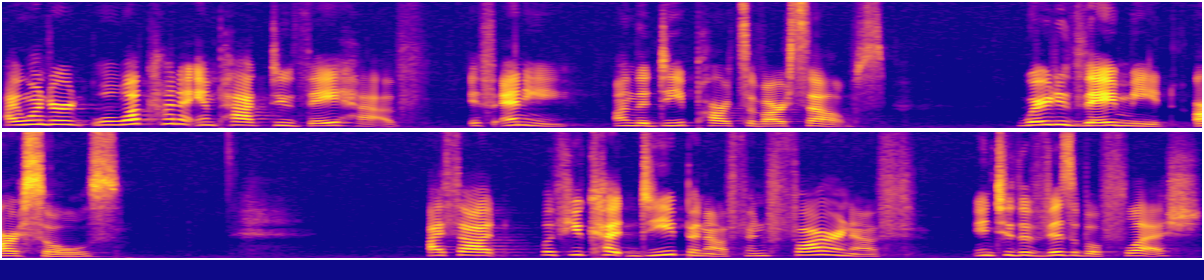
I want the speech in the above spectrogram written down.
I wondered, well, what kind of impact do they have, if any, on the deep parts of ourselves? Where do they meet our souls? I thought, well, if you cut deep enough and far enough into the visible flesh,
